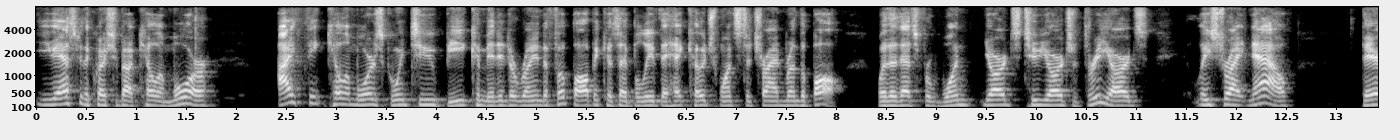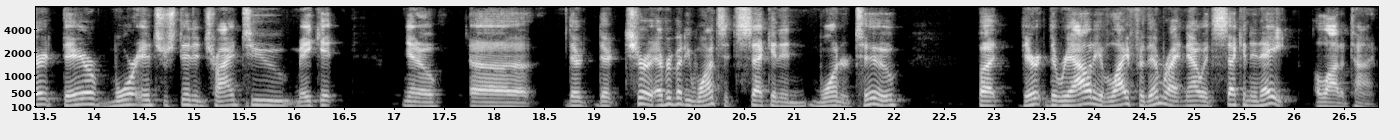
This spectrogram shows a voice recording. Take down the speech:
you asked me the question about Kellen Moore. I think Kellen Moore is going to be committed to running the football because I believe the head coach wants to try and run the ball, whether that's for one yards, two yards, or three yards. At least right now, they're they're more interested in trying to make it. You know, uh, they're they're sure everybody wants it second and one or two, but they're the reality of life for them right now. It's second and eight a lot of time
